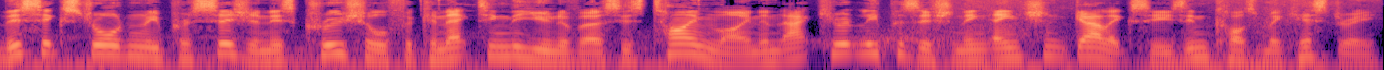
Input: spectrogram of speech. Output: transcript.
This extraordinary precision is crucial for connecting the universe's timeline and accurately positioning ancient galaxies in cosmic history,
